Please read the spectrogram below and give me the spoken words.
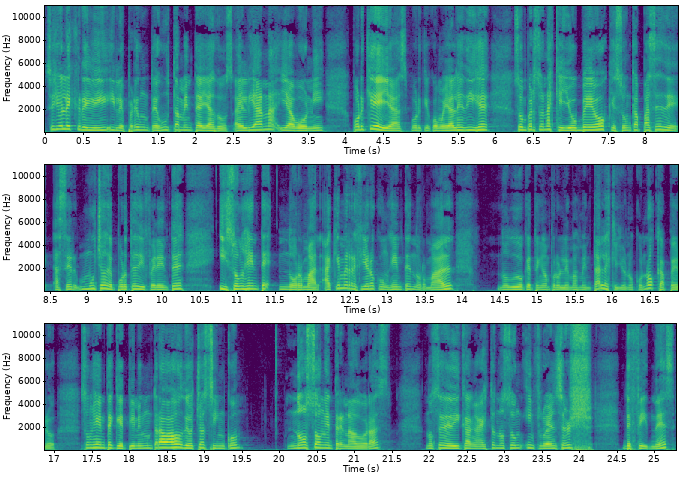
Si yo le escribí y les pregunté justamente a ellas dos, a Eliana y a Bonnie, ¿por qué ellas? Porque como ya les dije, son personas que yo veo que son capaces de hacer muchos deportes diferentes y son gente normal. ¿A qué me refiero con gente normal? No dudo que tengan problemas mentales que yo no conozca, pero son gente que tienen un trabajo de 8 a 5, no son entrenadoras, no se dedican a esto, no son influencers de fitness,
